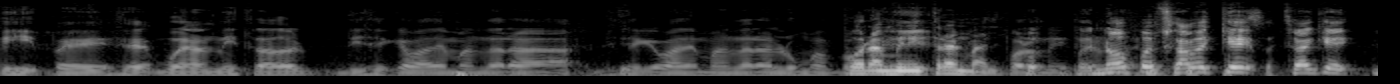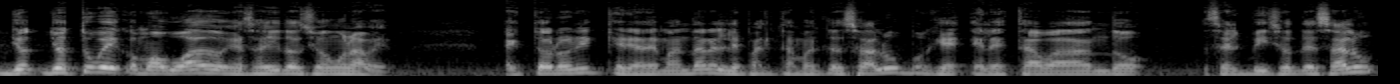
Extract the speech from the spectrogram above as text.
Y pues ese buen administrador dice que va a demandar a dice que va a demandar a Luma por administrar mal. por administrar pues no, mal. pues sabes que, sabes que yo, yo estuve como abogado en esa situación una vez. Héctor O'Neill quería demandar al Departamento de Salud porque él estaba dando servicios de salud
